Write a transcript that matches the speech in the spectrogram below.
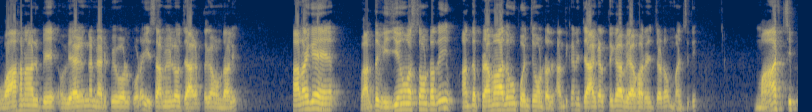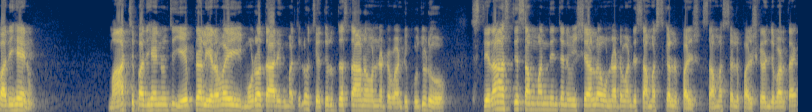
వాహనాలు వే వేగంగా నడిపే వాళ్ళు కూడా ఈ సమయంలో జాగ్రత్తగా ఉండాలి. అలాగే అంత విజయం వస్తూ ఉంటుంది అంత ప్రమాదం కొంచెం ఉంటుంది. అందుకని జాగ్రత్తగా వ్యవహరించడం మంచిది. మార్చి పదిహేను మార్చి పదిహేను నుంచి ఏప్రిల్ ఇరవై మూడో తారీఖు మధ్యలో చతుర్థ స్థానం ఉన్నటువంటి కుజుడు స్థిరాస్తి సంబంధించిన విషయాల్లో ఉన్నటువంటి సమస్యలు పరిష్ సమస్యలు పరిష్కరించబడతాయి.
